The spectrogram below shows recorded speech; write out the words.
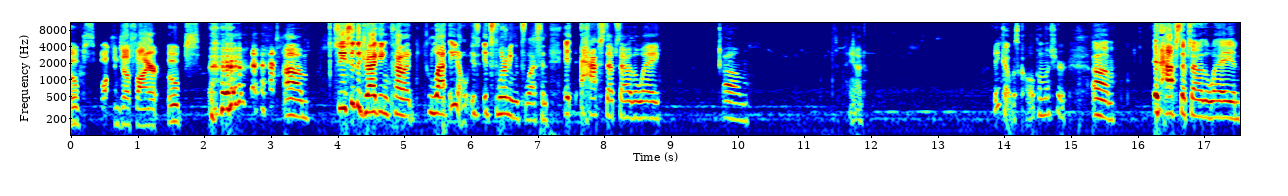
Oops. Walk into a fire. Oops. um, so you see the dragon kind of, la- you know, it's, it's learning its lesson. It half steps out of the way. Um, hang on. I think I was called. I'm not sure. Um, it half steps out of the way, and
